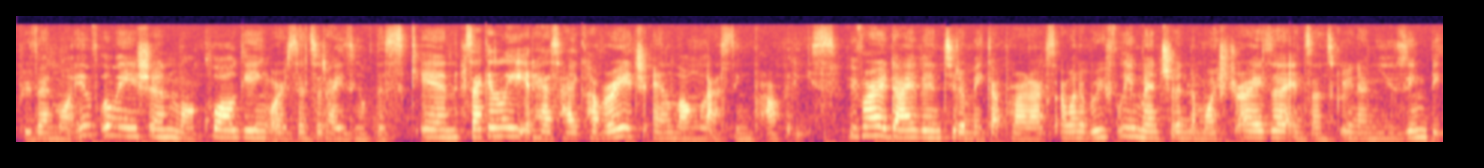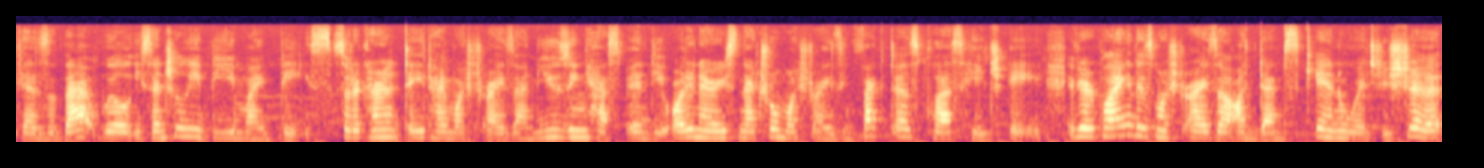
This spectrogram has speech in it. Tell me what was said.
prevent more inflammation, more clogging or sensitizing of the skin. Secondly, it has high coverage and long-lasting properties. Before I dive into the makeup products, I want to briefly mention the moisturizer and sunscreen I'm using because that will essentially be my base. So the current daytime moisturizer I'm using has been the Ordinary's Natural Moisturizing Factors plus HA. If you're applying this moisturizer on damp skin, which you should,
